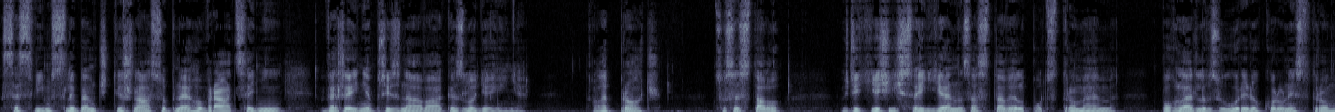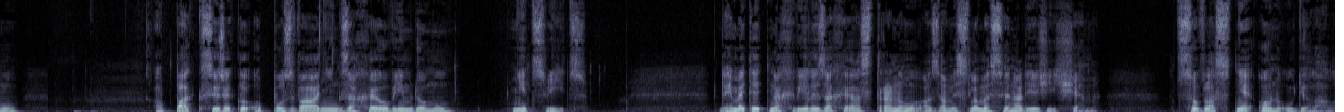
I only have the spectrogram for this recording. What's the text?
se svým slibem čtyřnásobného vrácení veřejně přiznává ke zlodějině. Ale proč? Co se stalo? Vždyť Ježíš se jen zastavil pod stromem, pohlédl vzhůry do koruny stromu a pak si řekl o pozvání k Zacheovým domům. Nic víc. Dejme teď na chvíli Zachea stranou a zamysleme se nad Ježíšem. Co vlastně on udělal?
